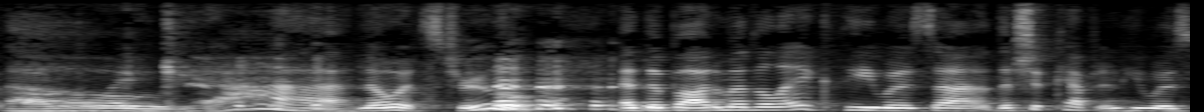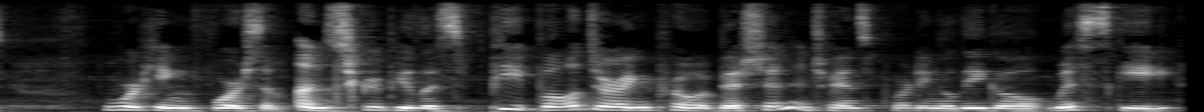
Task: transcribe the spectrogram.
The oh yeah, no, it's true. At the bottom of the lake, he was uh, the ship captain. He was working for some unscrupulous people during Prohibition and transporting illegal whiskey,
